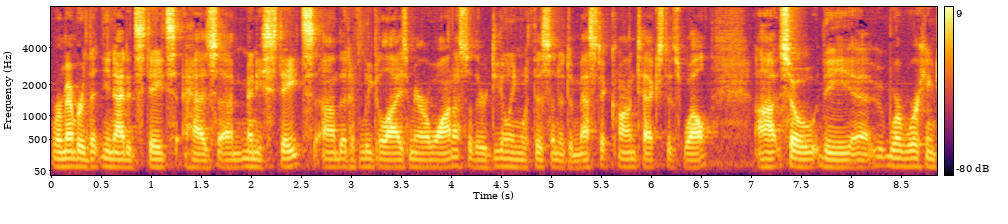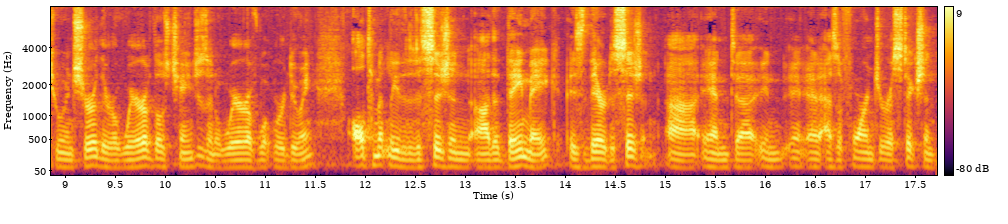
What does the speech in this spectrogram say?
Remember that the United States has uh, many states uh, that have legalized marijuana, so they're dealing with this in a domestic context as well. Uh, so the, uh, we're working to ensure they're aware of those changes and aware of what we're doing. Ultimately, the decision uh, that they make is their decision. Uh, and uh, in, in, as a foreign jurisdiction,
